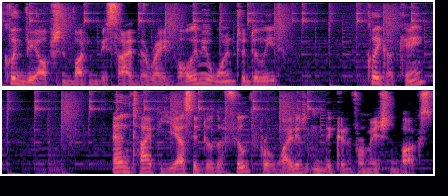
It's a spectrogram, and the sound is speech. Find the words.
click the Option button beside the RAID volume you want to delete, click OK, and type Yes into the field provided in the confirmation box.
